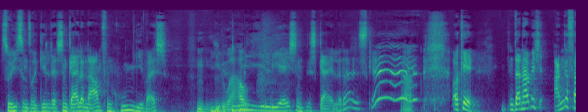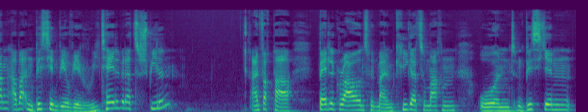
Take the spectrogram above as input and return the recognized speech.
So hieß unsere Gilde. Das ist ein geiler Name von Humi, weißt du? wow. Humiliation ist geil, oder? Ist geil. Ja. Okay. Dann habe ich angefangen, aber ein bisschen WoW Retail wieder zu spielen. Einfach paar Battlegrounds mit meinem Krieger zu machen und ein bisschen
